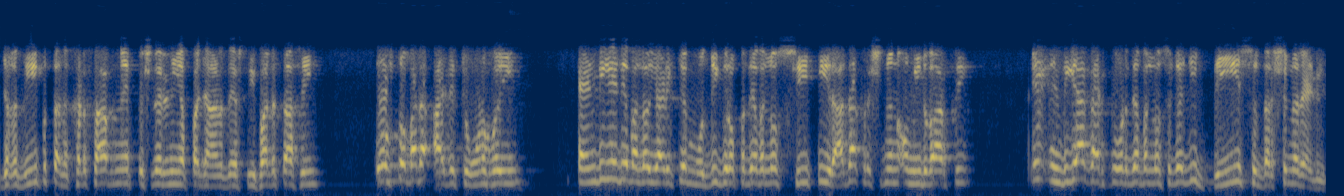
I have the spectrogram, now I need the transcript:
ਜਗਦੀਪ ਧਨਖੜ ਸਾਹਿਬ ਨੇ ਪਿਛਲੇ ਦਿਨੀ ਆਪਾਂ ਜਾਣਦੇ ਅਸਤੀਫਾ ਦਿੱਤਾ ਸੀ। ਉਸ ਤੋਂ ਬਾਅਦ ਅੱਜ ਚੋਣ ਹੋਈ। ਐਨਡੀਏ ਦੇ ਵੱਲੋਂ ਯਾਨੀ ਕਿ ਮੋਦੀ ਗਰੁੱਪ ਦੇ ਵੱਲੋਂ ਸੀਪੀ ਰਾਧਾ ਕ੍ਰਿਸ਼ਨਨ ਉਮੀਦਵਾਰ ਸੀ। ਇਹ ਇੰਡੀਆ ਗੱਠਜੋੜ ਦੇ ਵੱਲੋਂ ਸੀਗੇ ਜੀ, ਬੀ ਸੁਦਰਸ਼ਨ ਰੈਡੀ।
